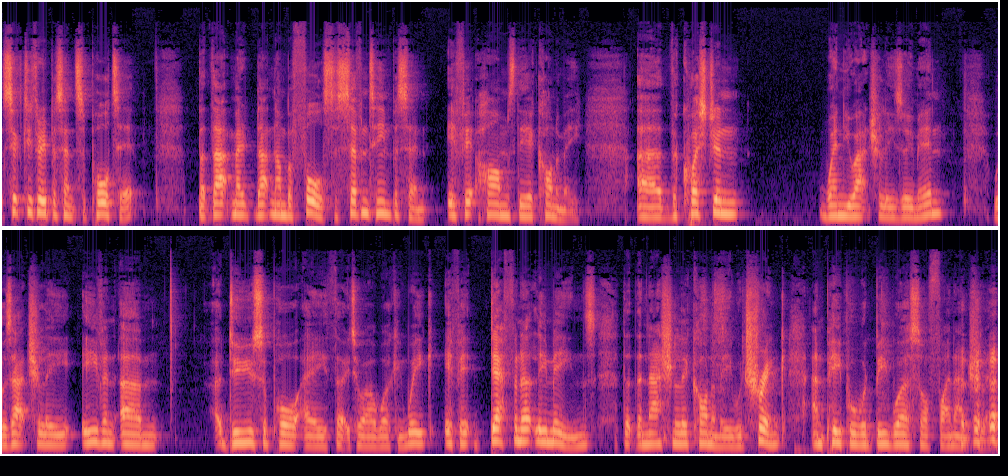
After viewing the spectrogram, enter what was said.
sixty three percent support it, but that that number falls to seventeen percent if it harms the economy. Uh, the question when you actually zoom in was actually even um, do you support a 32 hour working week if it definitely means that the national economy would shrink and people would be worse off financially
